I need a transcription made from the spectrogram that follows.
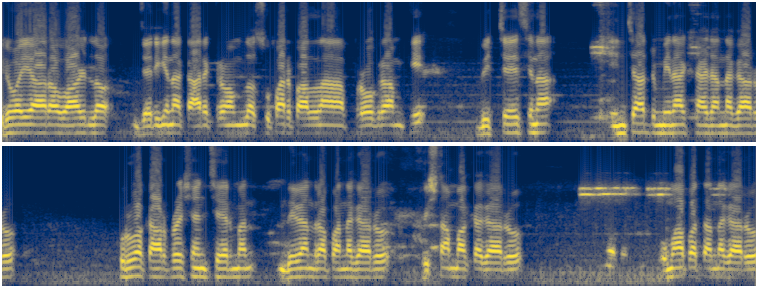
ఇరవై ఆరో వార్డులో జరిగిన కార్యక్రమంలో సుపరిపాలన ప్రోగ్రాంకి విచ్చేసిన ఇన్ఛార్జ్ మీనాక్షి నాయుడు అన్న గారు పూర్వ కార్పొరేషన్ చైర్మన్ దేవేంద్రప్ప అన్న గారు కృష్ణమ్మక్క గారు ఉమాపత్ అన్న గారు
